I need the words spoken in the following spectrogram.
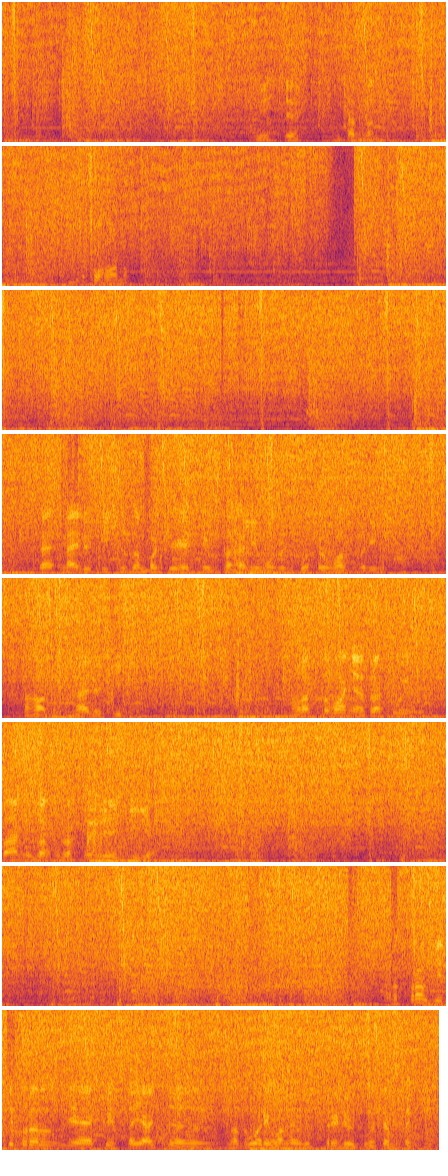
250 зон? Непогано. Це найлютіші зомбаки, які взагалі можуть бути у вас в грі. Нагадую, найлютіші. Налаштування жахли... самі жахливі, які є. Насправді ті турелі, які стоять е, на дворі, вони відстрілюють лише птахів.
